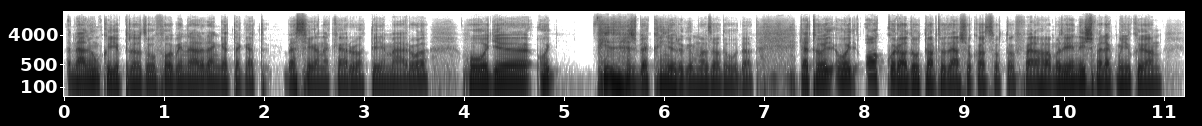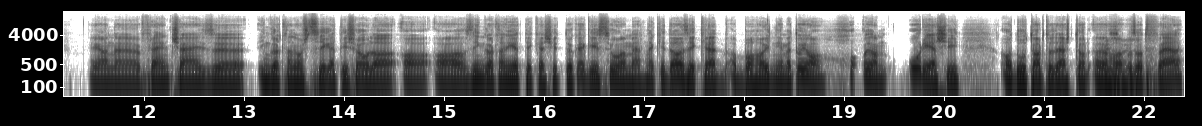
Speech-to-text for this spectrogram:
nálunk, ugye például az OFOB-nál rengeteget beszélnek erről a témáról, hogy, hogy fizes be könyörögöm az adódat. Tehát, hogy, hogy akkora adótartozásokat szoktak felhalmozni. Én ismerek mondjuk olyan olyan franchise ingatlanos céget is, ahol a, a, az ingatlan értékesítők egész jól ment neki, de azért kellett abba hagyni, mert olyan, olyan óriási adótartozást halmozott fel,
